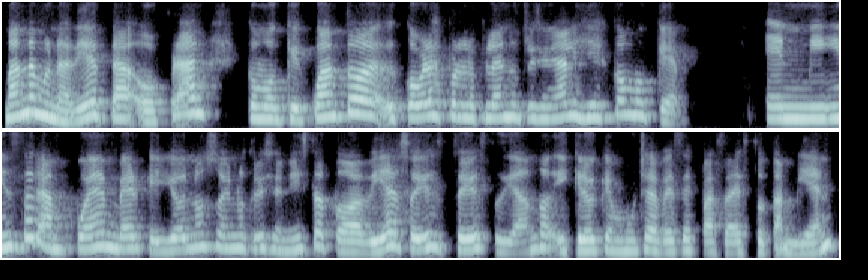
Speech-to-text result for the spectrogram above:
mándame una dieta o Fran, como que cuánto cobras por los planes nutricionales y es como que en mi Instagram pueden ver que yo no soy nutricionista todavía, estoy estudiando y creo que muchas veces pasa esto también,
